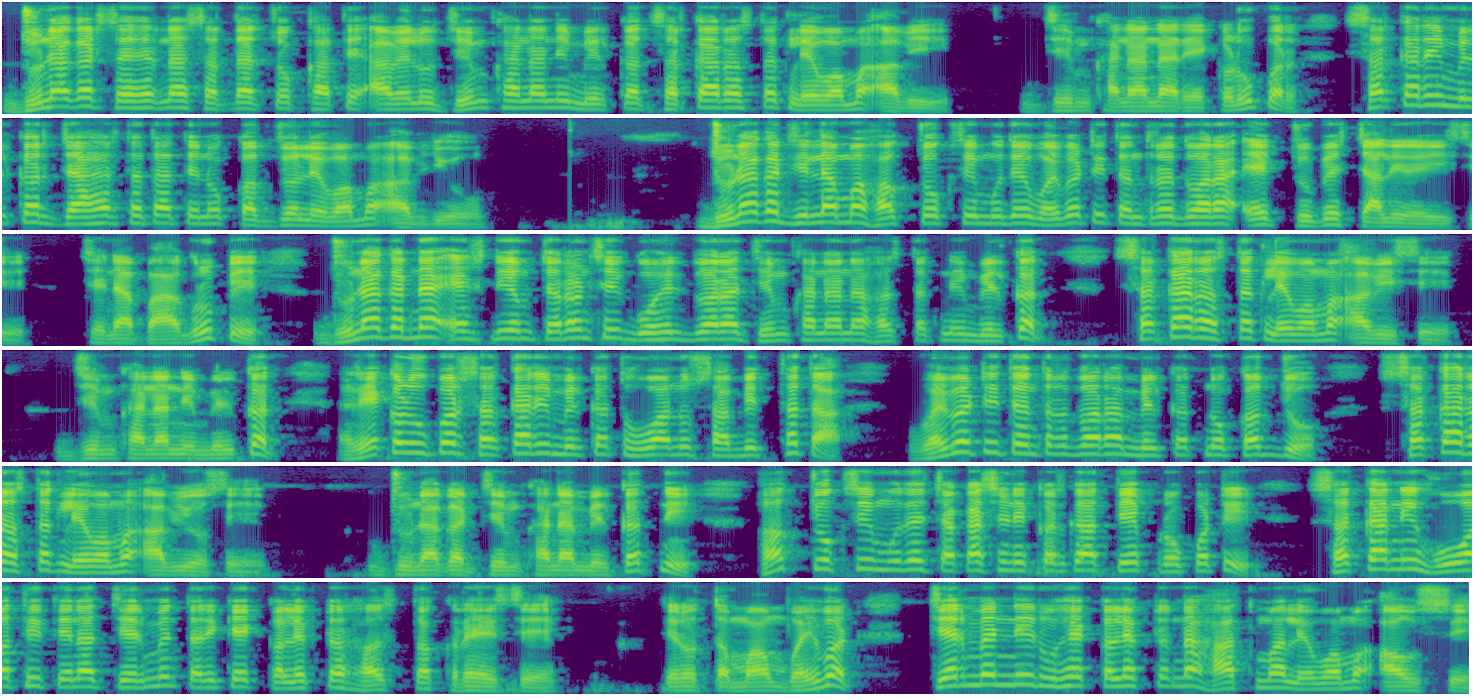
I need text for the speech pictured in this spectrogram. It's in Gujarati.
જૂનાગઢ શહેરના સરદાર ચોક ખાતે આવેલું જીમખાનાની મિલકત સરકાર હસ્તક લેવામાં આવી. જીમખાનાના રેકડ ઉપર સરકારી મિલકત જાહેર થતા તેનો કબજો લેવામાં આવ્યો. જૂનાગઢ જિલ્લામાં હક ચોકસી મુદ્દે વહીવટીતંત્ર દ્વારા એક ઝુંબેશ ચાલી રહી છે, જેના ભાગરૂપે જૂનાગઢના એસડીએમ ચરણસિંહ ગોહિલ દ્વારા જીમખાનાના હસ્તકની મિલકત સરકાર હસ્તક લેવામાં આવી છે. જીમખાનાની મિલકત રેકડ ઉપર સરકારી મિલકત હોવાનું સાબિત થતા વહીવટીતંત્ર દ્વારા મિલકતનો કબજો સરકાર હસ્તક લેવામાં આવ્યો છે. જૂનાગઢ જીમખાના મિલકતની હક ચોકસી મુદ્દે ચકાસણી કરતા તે પ્રોપર્ટી સરકારની હોવાથી તેના ચેરમેન તરીકે કલેક્ટર હસ્તક રહેશે તેનો તમામ વહીવટ ચેરમેનની રૂહે કલેક્ટરના હાથમાં લેવામાં આવશે.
